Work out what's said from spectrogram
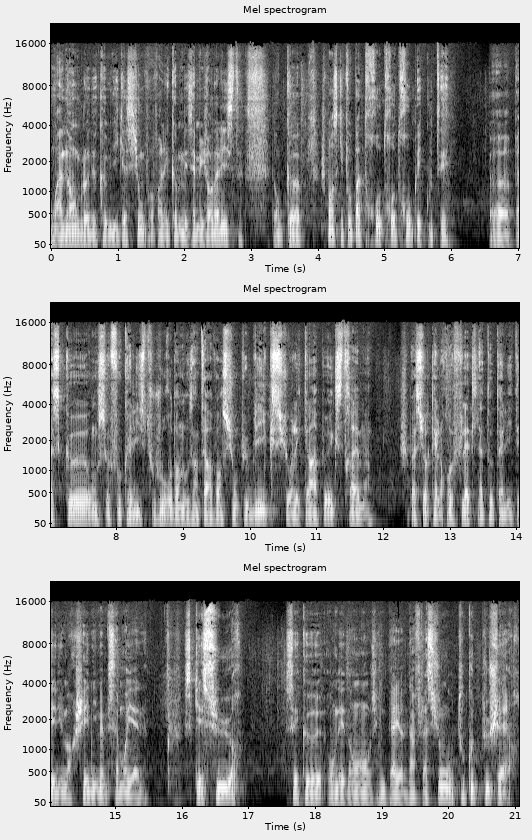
ou un angle de communication pour parler comme mes amis journalistes. Donc, euh, je pense qu'il ne faut pas trop, trop, trop écouter. Euh, parce que on se focalise toujours dans nos interventions publiques sur les cas un peu extrêmes. Je suis pas sûr qu'elles reflètent la totalité du marché ni même sa moyenne. Ce qui est sûr, c'est que on est dans une période d'inflation où tout coûte plus cher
